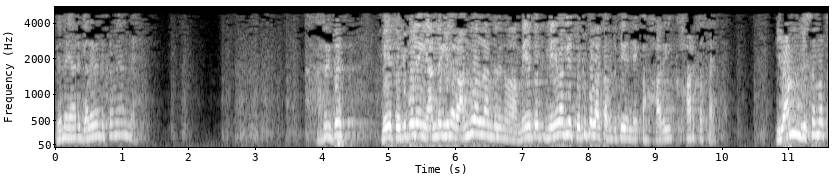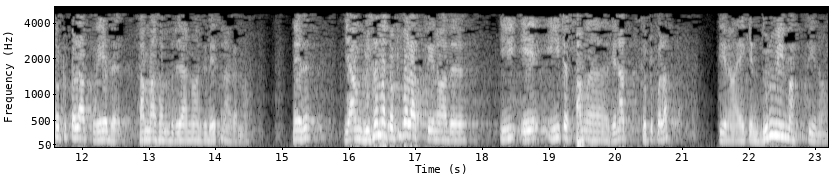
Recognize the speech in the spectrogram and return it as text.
වෙන යාට ගැලවෙන්න ක්‍රමයක් නැහැ. හරිද? මේ තොටුපළෙන් යන්න ගිහලා රණ්ඩු අල්ලන්න වෙනවා. මේ මේ වගේ තොටුපළක් අපිට තියෙන එක හරි කාර්කසයි. යම් විසම තොටුපළක් වේද සම්මා සම්බුදුරජාණන් වහන්සේ දේශනා කරනවා. නේද? යම් විසම තොටුපළක් තියනවාද ඊට සම වෙනත් තොටුපළක් තියෙනවා. ඒකෙන් දුර්වීමක් තියෙනවා.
